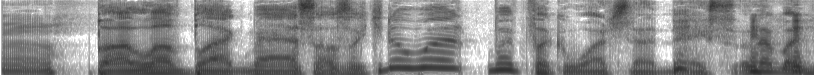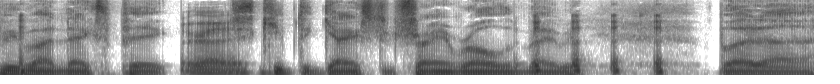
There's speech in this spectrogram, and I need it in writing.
But I love Black Mass. I was like, you know what? Might fucking watch that next. That might be my next pick. Right. Just keep the gangster train rolling, baby. but uh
